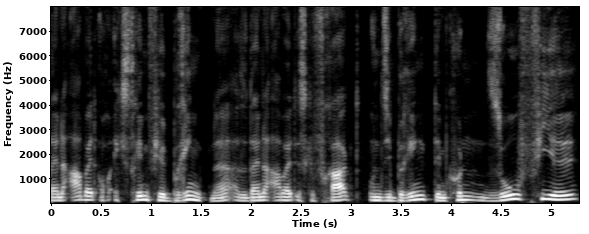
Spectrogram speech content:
deine Arbeit auch extrem viel bringt. Ne? Also deine Arbeit ist gefragt und sie bringt dem Kunden so viel,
